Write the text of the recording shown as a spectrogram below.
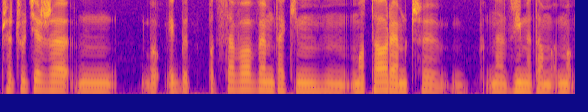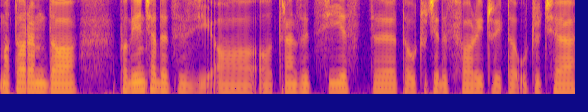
przeczucie, że mm, bo jakby podstawowym takim motorem, czy nazwijmy to motorem do podjęcia decyzji o, o tranzycji jest e, to uczucie dysforii, czyli to uczucie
